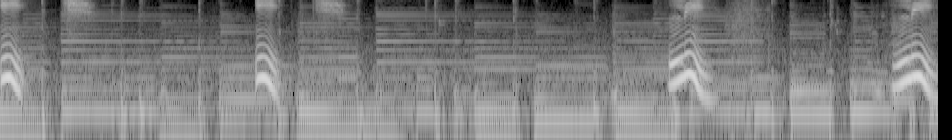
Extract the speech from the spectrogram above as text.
each. Each. Leaf. Leaf.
